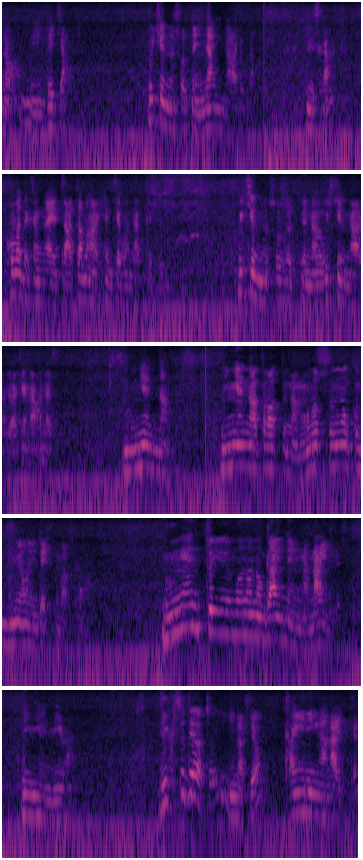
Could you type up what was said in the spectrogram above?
のに出ちゃう。宇宙の外に何があるか。ですか？ここまで考えると頭がへんてこになってくる。宇宙の外っていうのは宇宙があるだけの話。無限なんだ。人間の頭っていうのはものすごく微妙にできてますから。無限というものの概念がないんです。人間には。理屈ではと言いますよ。限りがないって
